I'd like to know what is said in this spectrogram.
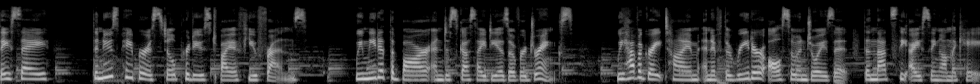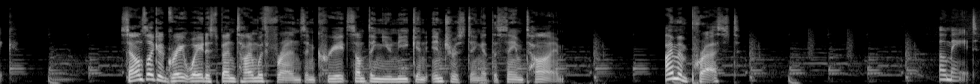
They say, the newspaper is still produced by a few friends. We meet at the bar and discuss ideas over drinks. We have a great time, and if the reader also enjoys it, then that's the icing on the cake. Sounds like a great way to spend time with friends and create something unique and interesting at the same time. I'm impressed. Oh, mate.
